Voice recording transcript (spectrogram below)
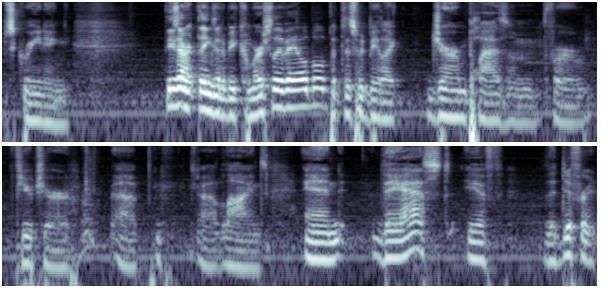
screening. These aren't things that will be commercially available, but this would be like germ plasm for future uh, uh, lines. And they asked if the different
